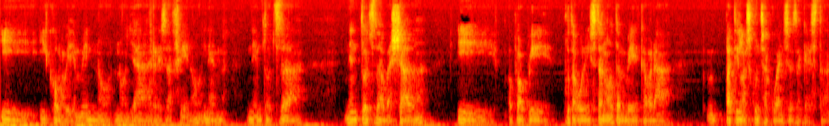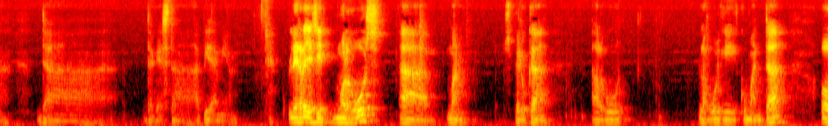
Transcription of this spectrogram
i, i com evidentment no, no hi ha res a fer no? i anem, anem, tots de, anem tots de baixada i el propi protagonista no? també acabarà patint les conseqüències d'aquesta d'aquesta epidèmia. L'he rellegit molt a gust, eh, bueno, espero que algú la vulgui comentar o,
